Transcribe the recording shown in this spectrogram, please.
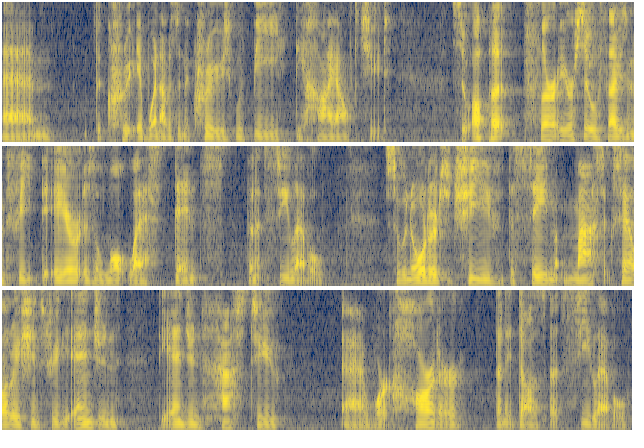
um, the when I was in the cruise would be the high altitude. So up at 30 or so thousand feet, the air is a lot less dense than at sea level. So in order to achieve the same mass acceleration through the engine, the engine has to uh, work harder than it does at sea level.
